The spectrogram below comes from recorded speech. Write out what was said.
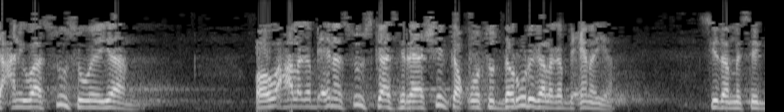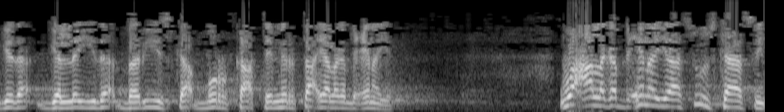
yacni waa suus weeyaan oo waxaa laga bixinaya suuskaasi raashinka quutu daruuriga laga bixinaya. Sida masegeda gallayda bariiska burka timirta ayaa laga bixinaya waxaa laga bixinayaa suuskaasi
